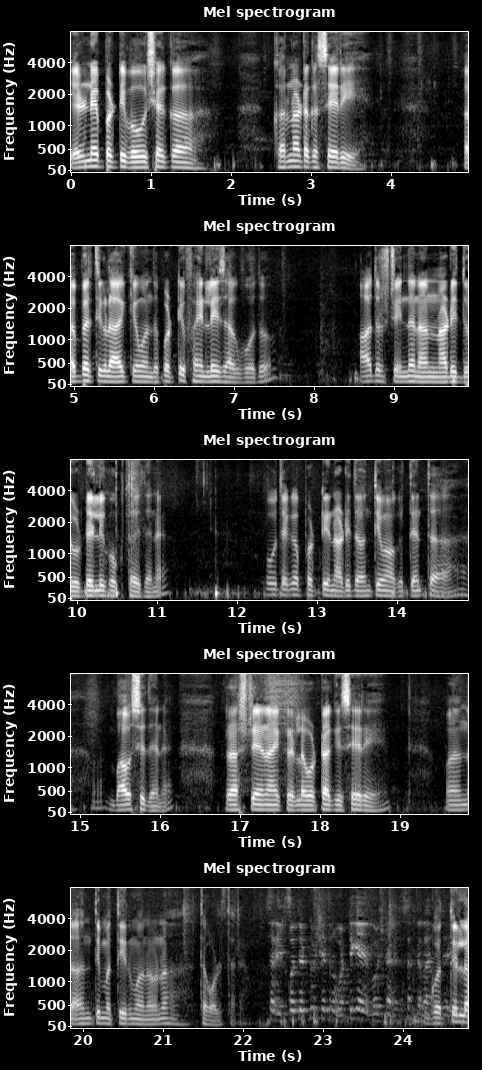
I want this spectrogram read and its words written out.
ಎರಡನೇ ಪಟ್ಟಿ ಬಹುಶಃ ಕರ್ನಾಟಕ ಸೇರಿ ಅಭ್ಯರ್ಥಿಗಳ ಆಯ್ಕೆ ಒಂದು ಪಟ್ಟಿ ಫೈನಲೈಸ್ ಆಗ್ಬೋದು. ಆ ದೃಷ್ಟಿಯಿಂದ ನಾನು ನಾಡಿದ್ದು ಡೆಲ್ಲಿಗೆ ಹೋಗ್ತಾ ಇದ್ದೇನೆ. ಬಹುತೇಕ ಪಟ್ಟಿ ನಾಡಿದ್ದು ಅಂತಿಮ ಆಗುತ್ತೆ ಅಂತ ಭಾವಿಸಿದ್ದೇನೆ. ರಾಷ್ಟ್ರೀಯ ನಾಯಕರೆಲ್ಲ ಒಟ್ಟಾಗಿ ಸೇರಿ ಒಂದು ಅಂತಿಮ ತೀರ್ಮಾನವನ್ನು ತಗೊಳ್ತಾರೆ. ಸರ್ ಇಪ್ಪತ್ತೆಂಟು ಕ್ಷೇತ್ರ ಒಟ್ಟಿಗೆ ಘೋಷಣೆ ಆಗುತ್ತೆ ಸರ್ ಗೊತ್ತಿಲ್ಲ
